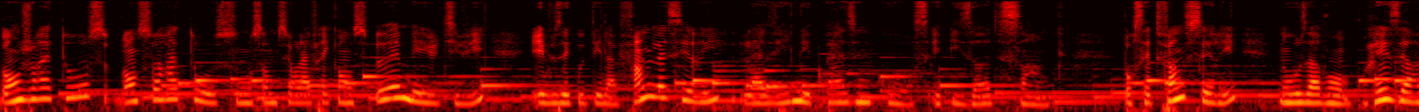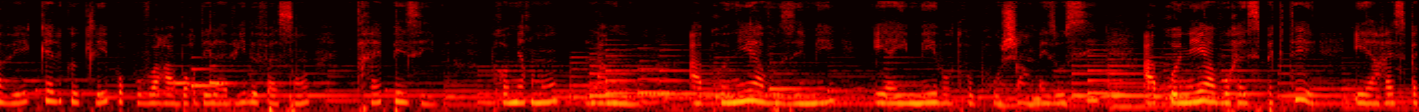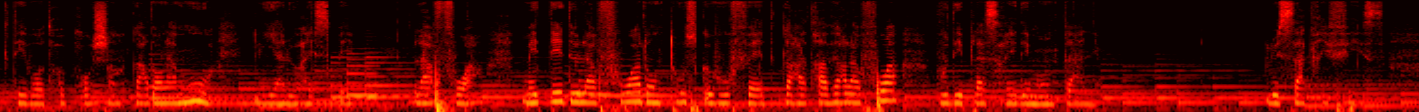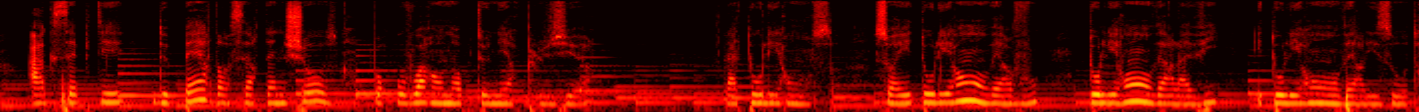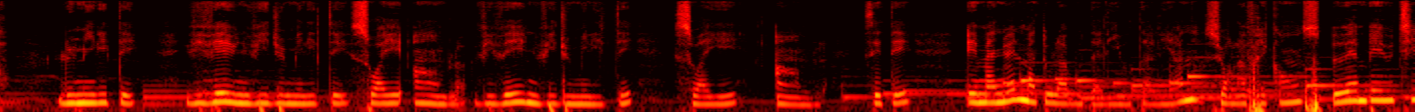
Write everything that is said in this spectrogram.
Bonjour à tous, bonsoir à tous. Nous sommes sur la fréquence EMBU TV et vous écoutez la fin de la série La vie n'est pas une course, épisode 5. Pour cette fin de série, nous vous avons réservé quelques clés pour pouvoir aborder la vie de façon très paisible. Premièrement, l'amour. Apprenez à vous aimer et à aimer votre prochain, mais aussi apprenez à vous respecter et à respecter votre prochain, car dans l'amour, il y a le respect. La foi. Mettez de la foi dans tout ce que vous faites, car à travers la foi, vous déplacerez des montagnes. Le sacrifice. Acceptez de perdre certaines choses pour pouvoir en obtenir plusieurs. La tolérance. Soyez tolérant envers vous, tolérant envers la vie et tolérant envers les autres. L'humilité. Vivez une vie d'humilité, soyez humble. Vivez une vie d'humilité, soyez humble. C'était Emmanuel Matola Boutali Otalian sur la fréquence EMBUT.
